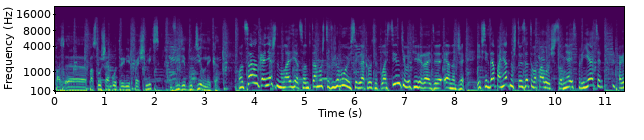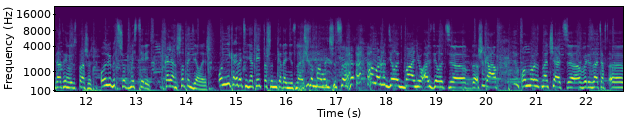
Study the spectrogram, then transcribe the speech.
пос- э, послушаем утренний фреш микс в виде будильника. Вот сам он, конечно, молодец. Он потому что вживую всегда крутит пластинки в эфире радио Energy. И всегда понятно, что из этого получится. У меня есть приятель, когда ты его спрашиваешь, он любит что-то мастерить. Колян, что ты делаешь? Он никогда тебе не ответит, потому что он никогда не знает, что получится. Он может делать баню, а сделать э, шкаф. Он может начать э, вырезать авто- э,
